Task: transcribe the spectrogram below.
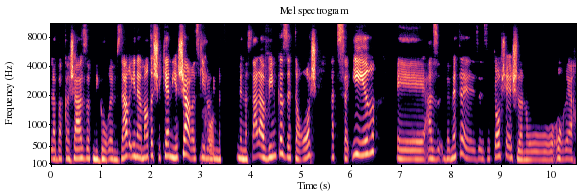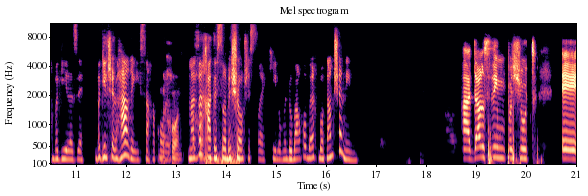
לבקשה הזאת מגורם זר הנה אמרת שכן ישר אז כאילו נכון. אני מנסה להבין כזה את הראש הצעיר אז באמת אה, זה, זה טוב שיש לנו אורח בגיל הזה בגיל של הארי סך הכל נכון מה זה נכון. 11 ו-13 כאילו מדובר פה בערך באותם שנים הדרסלים פשוט אה,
